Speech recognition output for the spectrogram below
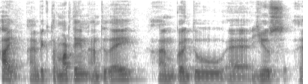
Hi, I'm Victor Martin and today I'm going to uh, use uh,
